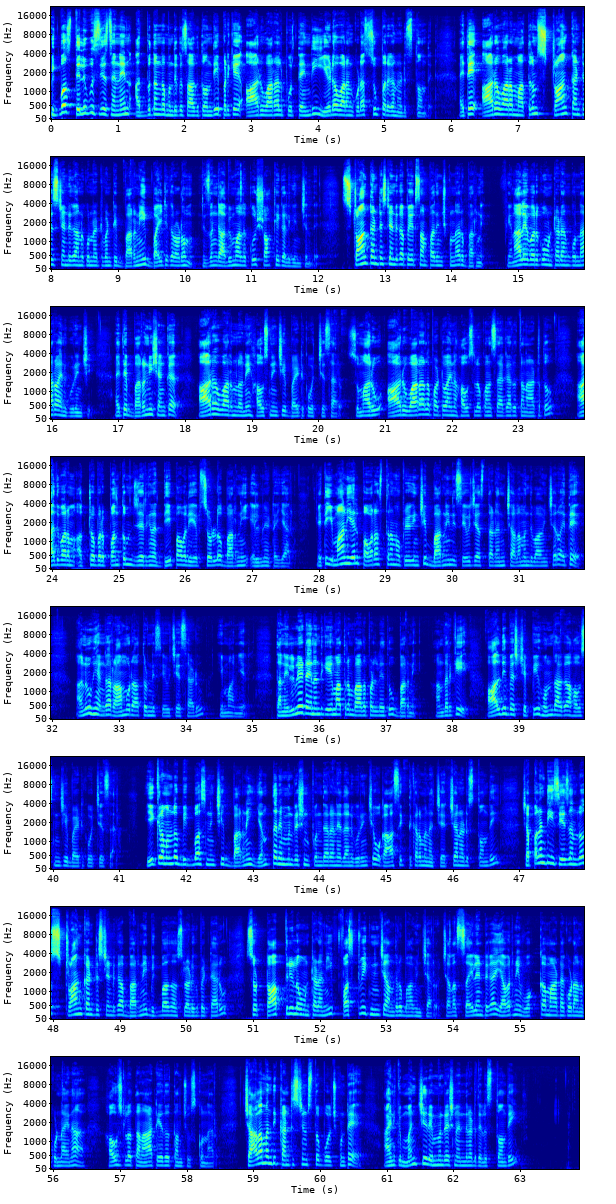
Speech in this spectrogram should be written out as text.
Bigg Boss Telugu season nine అద్భుతంగా ముందుకు సాగుతోంది. ఇప్పటికే ఆరు వారాలు పూర్తయింది. ఏడో వారం కూడా సూపర్గా నడుస్తోంది. అయితే ఆరో వారం మాత్రం స్ట్రాంగ్ కంటెస్టెంట్గా అనుకున్నటువంటి బర్నీ బయటకు రావడం నిజంగా అభిమానులకు షాక్ కలిగించింది. స్ట్రాంగ్ కంటెస్టెంట్గా పేరు సంపాదించుకున్నారు బర్నీ ఫినాలే వరకు ఉంటాడనుకున్నారు ఆయన గురించి. అయితే భరణి శంకర్ ఆరో వారంలోనే హౌస్ నుంచి బయటకు వచ్చేశారు. సుమారు ఆరు వారాల పాటు ఆయన హౌస్లో కొనసాగారు తన ఆటతో. ఆదివారం అక్టోబర్ పంతొమ్మిది జరిగిన దీపావళి ఎపిసోడ్లో బర్నీ ఎలిమినేట్ అయ్యారు. అయితే ఇమానియల్ పవరాస్త్రాన్ని ఉపయోగించి బర్నీని సేవ్ చేస్తాడని చాలామంది భావించారు. అయితే అనూహ్యంగా రాము రాథోడ్ని సేవ్ చేశాడు ఇమానియల్. తను ఎలిమినేట్ అయినందుకు ఏమాత్రం బాధపడలేదు బర్నీ. అందరికీ ఆల్ ది బెస్ట్ చెప్పి హుందాగా హౌస్ నుంచి బయటకు వచ్చేశారు. ఈ క్రమంలో బిగ్ బాస్ నుంచి బర్నీ ఎంత రెమ్యునరేషన్ పొందారనే దాని గురించి ఒక ఆసక్తికరమైన చర్చ నడుస్తోంది. చెప్పాలంటే ఈ సీజన్లో స్ట్రాంగ్ కంటెస్టెంట్గా బర్నీ బిగ్ బాస్ హౌస్లో అడుగుపెట్టారు. సో టాప్ త్రీలో ఉంటాడని ఫస్ట్ వీక్ నుంచి అందరూ భావించారు. చాలా సైలెంట్గా ఎవరిని ఒక్క మాట కూడా అనుకున్న ఆయన హౌస్లో తన ఆట ఏదో తను చూసుకున్నారు. చాలామంది కంటెస్టెంట్స్తో పోల్చుకుంటే ఆయనకి మంచి రెమ్యునరేషన్ అందినట్టు తెలుస్తోంది.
